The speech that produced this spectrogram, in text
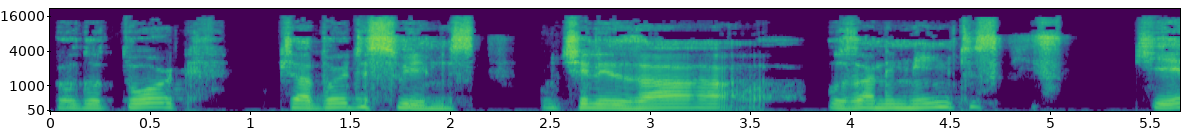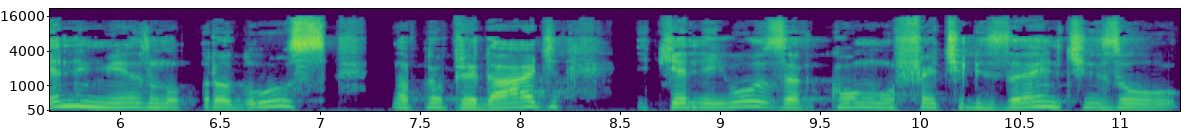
produtor, o criador de suínos, utilizar os alimentos que, que ele mesmo produz na propriedade e que ele usa como fertilizantes ou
